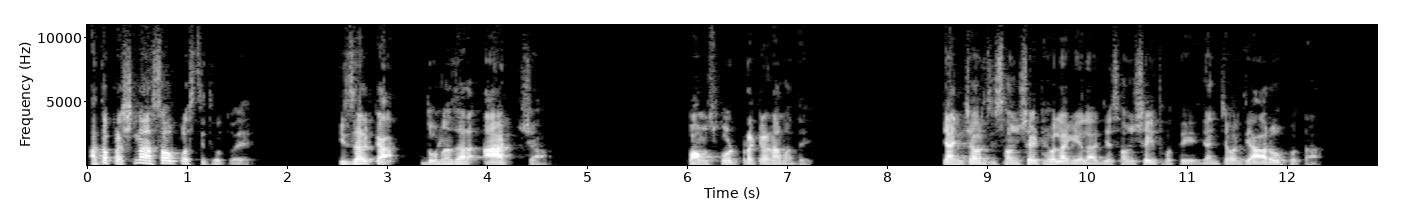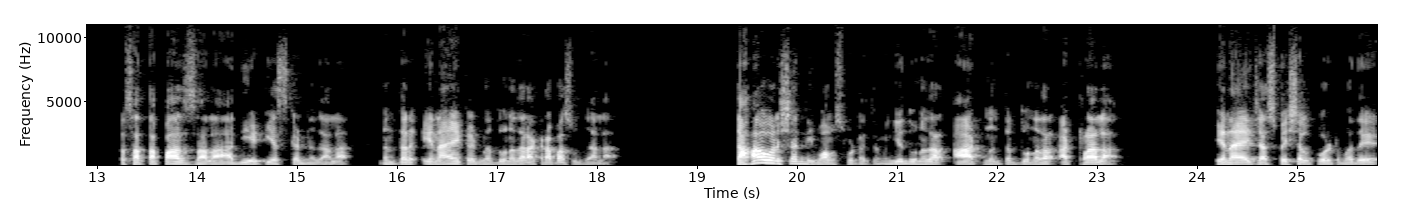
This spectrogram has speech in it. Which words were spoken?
आता प्रश्न असा उपस्थित होतोय की जर का दोन हजार आठच्या बॉम्बस्फोट प्रकरणामध्ये ज्यांच्यावरती संशय ठेवला गेला जे संशयित होते ज्यांच्यावरती आरोप होता तसा तपास झाला आधी एटीएस कडनं झाला नंतर एन आय कडनं दोन हजार अकरा पासून झाला. दहा वर्षांनी बॉम्बस्फोटाच्या म्हणजे दोन हजार आठ नंतर दोन हजार अठराला एन आय च्या स्पेशल कोर्टमध्ये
